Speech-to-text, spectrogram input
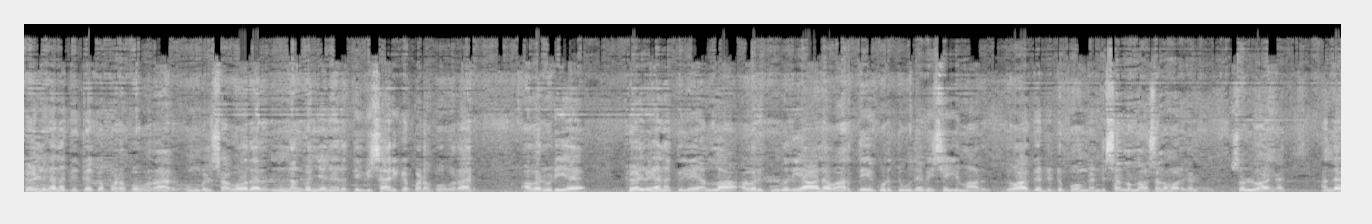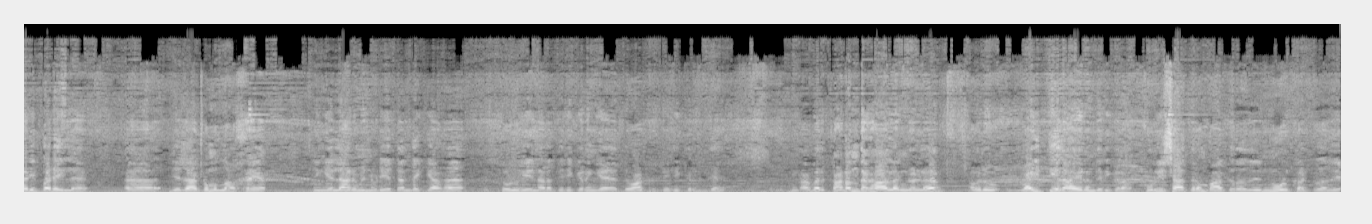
கேள்வி கணக்கு கேட்கப்பட போகிறார். உங்கள் சகோதரர் இன்னும் கொஞ்ச நேரத்தில் விசாரிக்கப்பட போகிறார். அவருடைய கேள்வி கணக்கிலே அல்லாஹ் அவருக்கு உறுதியான வார்த்தையை கொடுத்து உதவி செய்யுமாறு துவா கேட்டுட்டு போங்கன்னு சல்லல்லா சலம் அவர்கள் சொல்லுவாங்க. அந்த அடிப்படையில் ஜசாக்குமுல்லா ஹயர் நீங்க எல்லாரும் என்னுடைய தந்தைக்காக தொழுகை நடத்திருக்கிறீங்க துவா கட்டிருக்கிறீங்க. அவர் கடந்த காலங்களில் அவர் வைத்தியராக இருந்திருக்கிறார். குறி சாத்திரம் பார்க்கறது நூல் கட்டுறது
